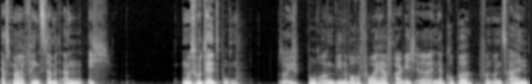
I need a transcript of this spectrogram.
erstmal fängt es damit an, ich muss Hotels buchen. So, ich buche irgendwie eine Woche vorher, frage ich äh, in der Gruppe von uns allen,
